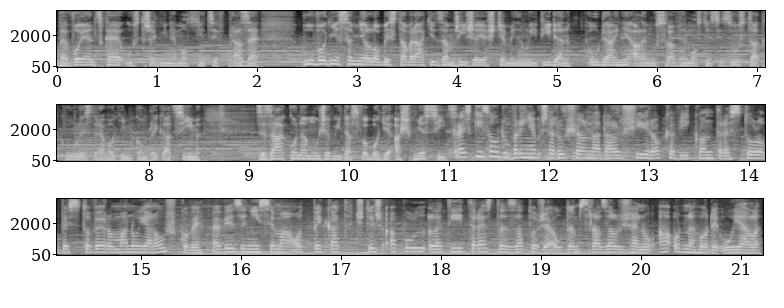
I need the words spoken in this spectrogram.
ve vojenské ústřední nemocnici v Praze. Původně se měl lobista vrátit za mříže ještě minulý týden, údajně ale musel v nemocnici zůstat kvůli zdravotním komplikacím. Ze zákona může být na svobodě až měsíc. Krajský soud v Brně přerušil na další rok výkon trestu lobistovi Romanu Janouškovi. Ve vězení si má odpikat 4,5 letý trest za to, že autem srazil ženu a od nehody ujel.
